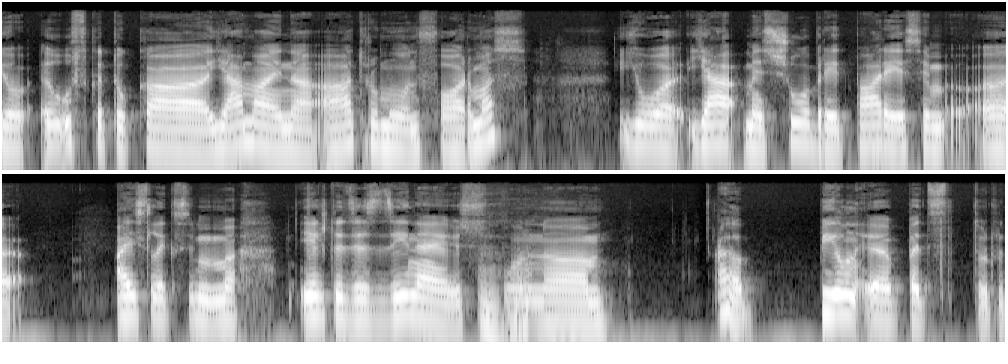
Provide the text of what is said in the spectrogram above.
jo uzskatu, ka jāmaina ātrumu un formas, jo ja mēs šobrīd pāriesim, aizliksim iekšdedzes dzinējus mm -hmm. un pilni, eh, pēc tur,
